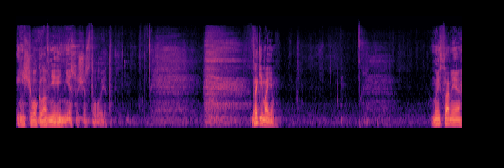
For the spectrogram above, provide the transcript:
И ничего главнее не существует. Дорогие мои, мы с вами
